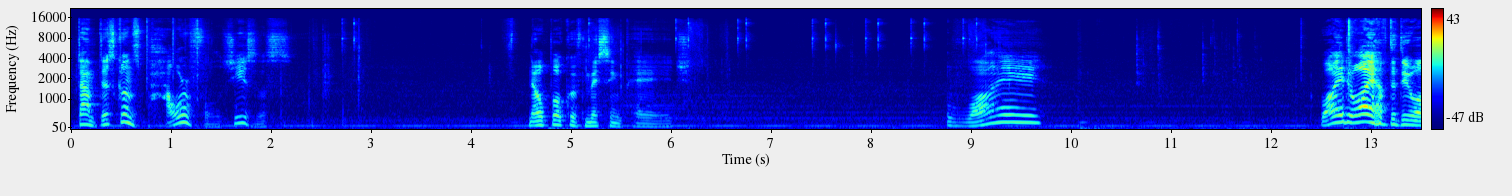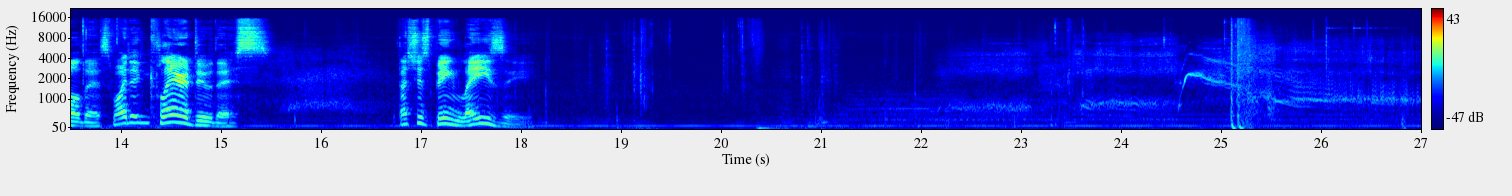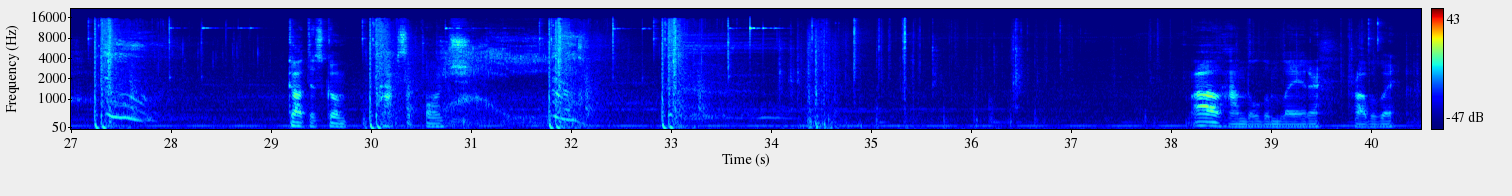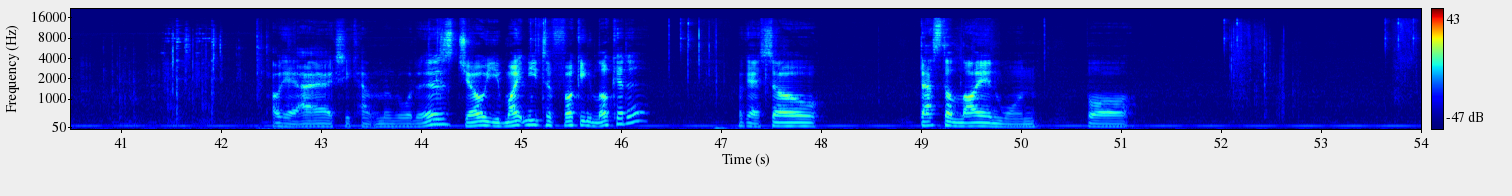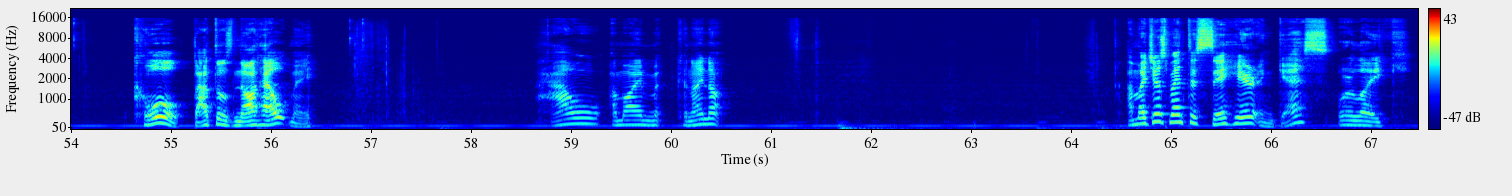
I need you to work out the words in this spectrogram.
Damn, this gun's powerful. Jesus. Notebook with missing page. Why? Why do I have to do all this? Why didn't Claire do this? That's just being lazy. God, this gun packs a punch. I'll handle them later, probably. Okay, I actually can't remember what it is. Joe, you might need to fucking look at it. Okay, so... That's the lion one, but... Cool! That does not help me. How am I? Can I not... Am I just meant to sit here and guess? Or, like...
